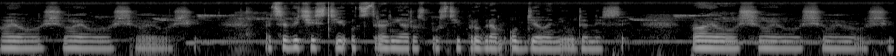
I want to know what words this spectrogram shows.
lajoši, lajoši, lajoši. Ať se vyčistí, odstraní a rozpustí program oddělení u Denisy. Lajoši, lajoši, lajoši.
